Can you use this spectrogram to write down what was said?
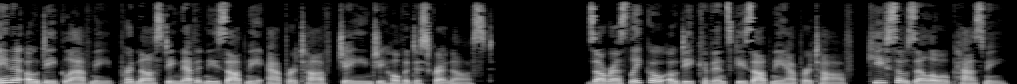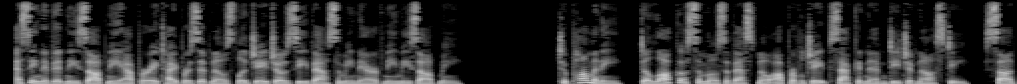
Ana od glavni prednosti nevidni zobni apratov jain Jehova diskretnost. Zarazliko od kavinsky zobni apratov, ki zelo opasni, esi nevidni zobni aparatai brzibnos lejejo z vasami nervnimi zobmi. Topomani, de lako samozavestno opravljate sakadnev dijavnosti, saj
